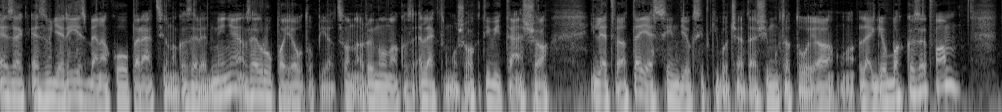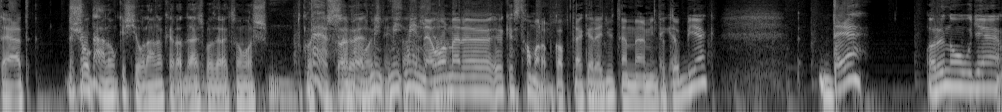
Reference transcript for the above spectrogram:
ezek, ez ugye részben a kooperációnak az eredménye. Az európai autópiacon a Renault-nak az elektromos aktivitása, illetve a teljes széndiokszid kibocsátási mutatója a legjobbak között van. Tehát De sok... nálunk is jól állnak eladásba az elektromos Persze, persze mi, mi, mindenhol, mert ők ezt hamarabb kapták el egy ütemmel, mint Igen. a többiek. De a Renault ugye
